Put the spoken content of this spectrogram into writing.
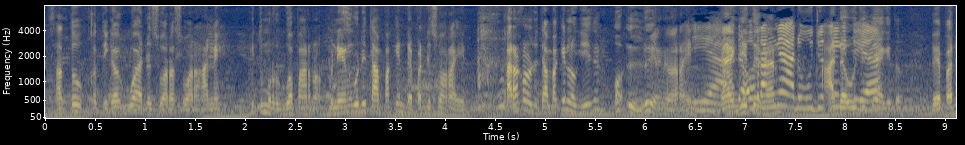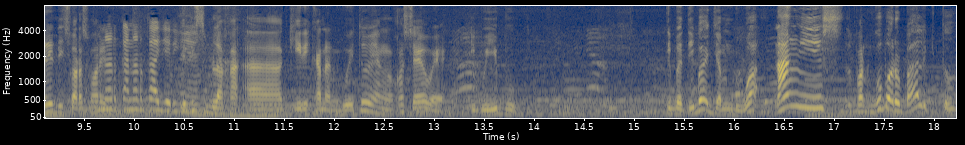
Satu ketika gua ada suara-suara aneh, itu menurut gua parno. Mendingan gua ditampakin daripada disuarain. Karena kalau ditampakin logikanya kan, oh lu yang nyuarain. Iya, ada orangnya, ada wujudnya Ada gitu ya. wujudnya gitu. Daripada disuara-suarain. Nerka-nerka jadinya. Jadi sebelah ka- eh, kiri kanan gue itu yang ngekos cewek, ibu-ibu. Tiba-tiba jam 2 nangis, depan gue baru balik tuh.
